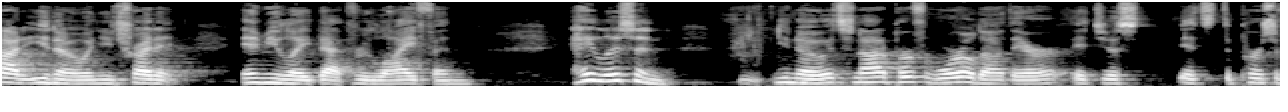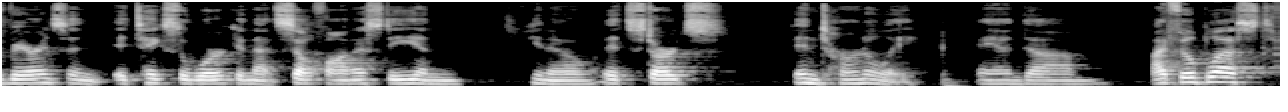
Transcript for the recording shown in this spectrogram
how do you know, when you try to emulate that through life. And hey, listen, you know, it's not a perfect world out there. It just, it's the perseverance and it takes the work and that self honesty. And, you know, it starts internally. And um, I feel blessed.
